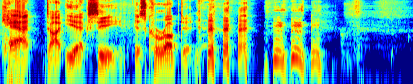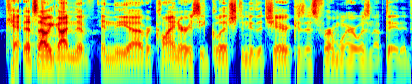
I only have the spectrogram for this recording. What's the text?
cat.exe is corrupted. Cat. That's how he got in the in the uh, recliner. Is he glitched into the chair because his firmware wasn't updated.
